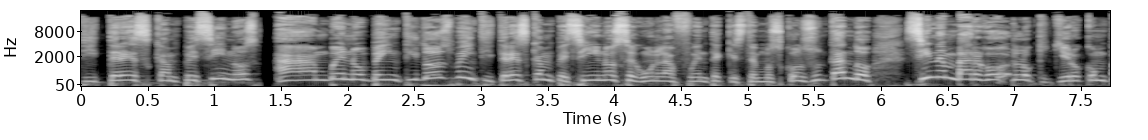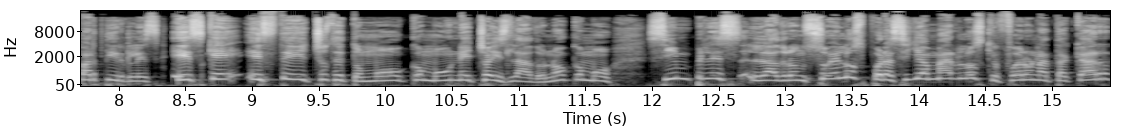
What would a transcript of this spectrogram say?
23 campesinos. Ah, bueno, 22, 23 campesinos según la fuente que estemos consultando. Sin embargo, lo que quiero compartirles es que este hecho se tomó como un hecho aislado, ¿no? Como simples ladronzuelos, por así llamarlos, que fueron a atacar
